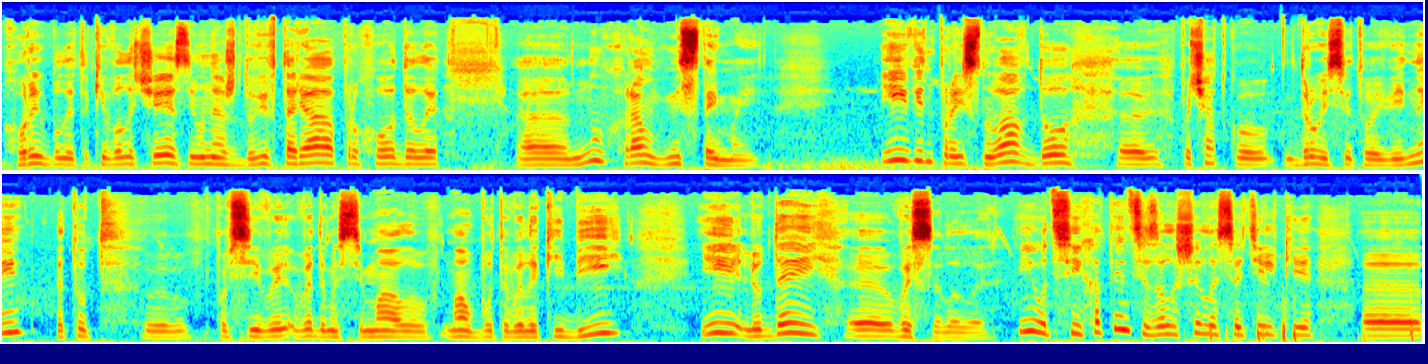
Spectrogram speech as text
хори були такі величезні, вони аж до вівтаря проходили. Е, Ну, храм вмістимий. І він проіснував до е, початку Другої світової війни. Тут е, по всій видимості мало, мав бути великий бій, і людей е, виселили. І от цій хатинці залишилося тільки е, е,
